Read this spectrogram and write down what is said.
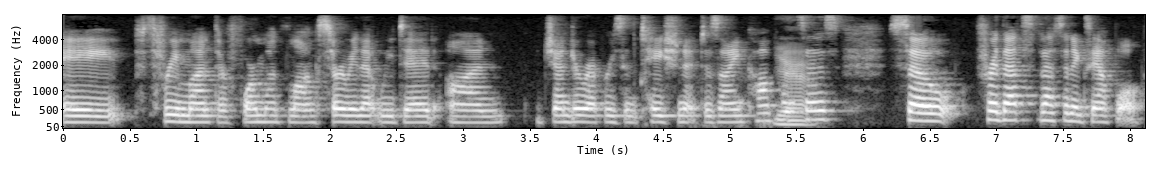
a three month or four month long survey that we did on gender representation at design conferences. Yeah. So for that's that's an example.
